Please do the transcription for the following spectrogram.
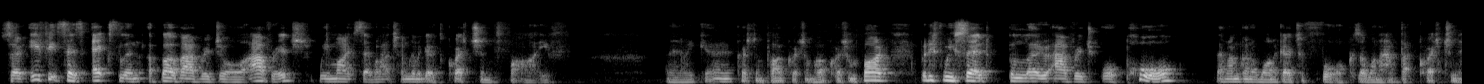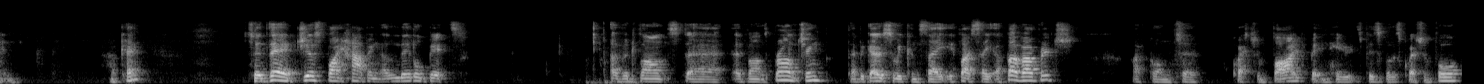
so if it says excellent, above average or average, we might say, well, actually, I'm going to go to question five. There we go. Question five, question five, question five. But if we said below average or poor, then I'm going to want to go to four because I want to have that question in. Okay. So there, just by having a little bit of advanced uh, advanced branching, there we go. So we can say, if I say above average, I've gone to question five, but in here it's visible as question four.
